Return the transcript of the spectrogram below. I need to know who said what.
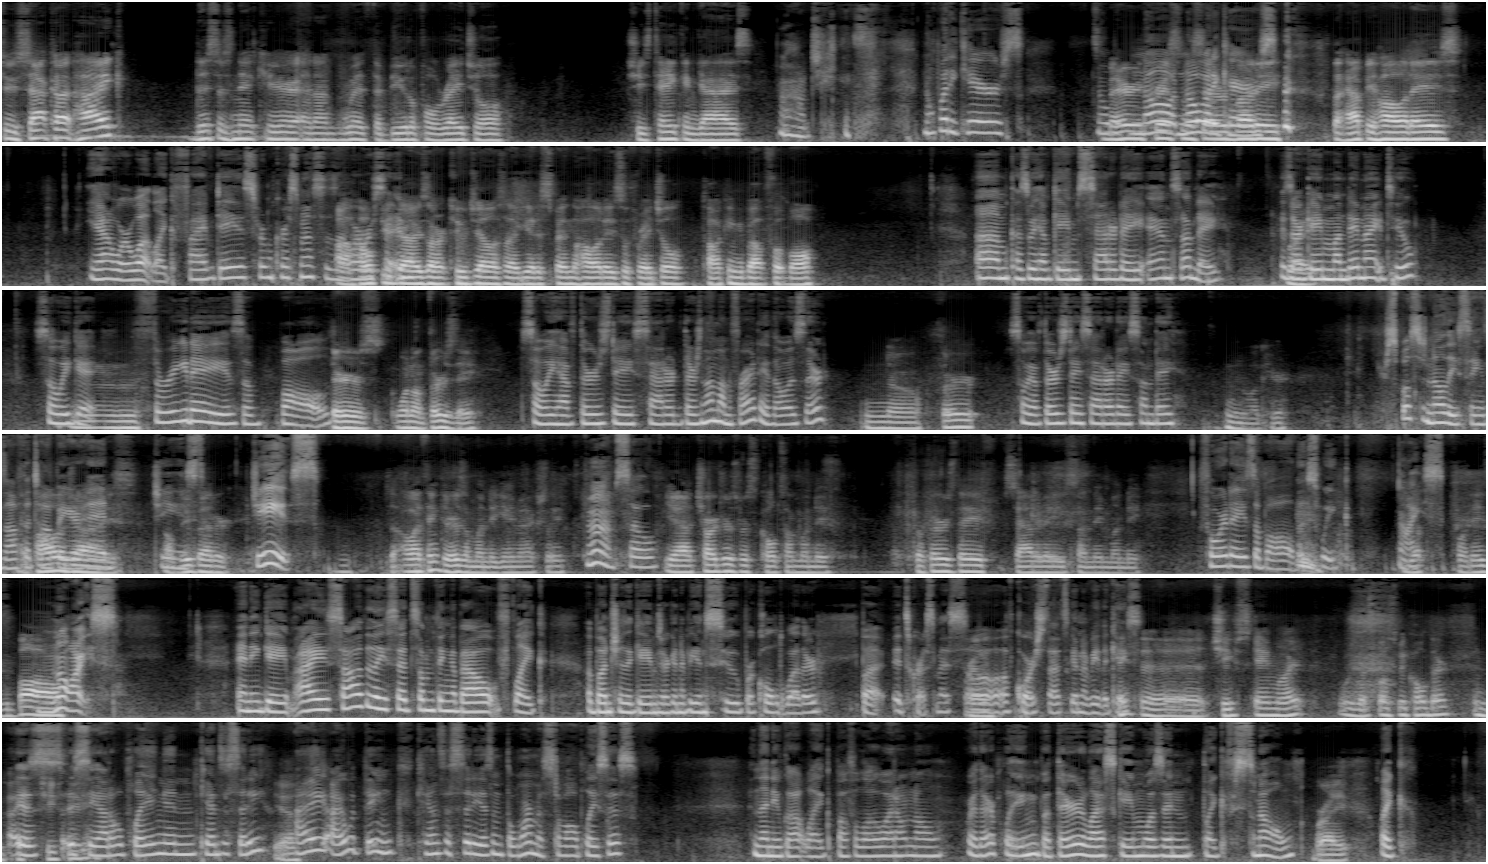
Speaker 1: to Sack Cut Hike. This is Nick here, and I'm with the beautiful Rachel. She's taken, guys.
Speaker 2: Oh jeez. Nobody cares. No,
Speaker 1: Merry
Speaker 2: no
Speaker 1: Christmas,
Speaker 2: nobody
Speaker 1: everybody.
Speaker 2: cares.
Speaker 1: the happy holidays.
Speaker 2: yeah, we're what, like five days from Christmas? Is that
Speaker 1: I
Speaker 2: where we're
Speaker 1: hope you guys aren't too jealous. I get to spend the holidays with Rachel talking about football.
Speaker 2: Um, because we have games Saturday and Sunday. Is our game Monday night too? So we get
Speaker 1: Mm,
Speaker 2: three days of balls.
Speaker 1: there's one on Thursday.
Speaker 2: So we have Thursday, Saturday. There's none on Friday though, is there?
Speaker 1: No, third.
Speaker 2: So we have Thursday, Saturday, Sunday.
Speaker 1: Let me look here.
Speaker 2: You're supposed to know these things off
Speaker 1: I
Speaker 2: the top of your head.
Speaker 1: apologize. I'll do better.
Speaker 2: Jeez.
Speaker 1: So, oh, I think there is a Monday game actually.
Speaker 2: Hmm, so
Speaker 1: Yeah, Chargers versus Colts on Monday. So Thursday, Saturday, Sunday, Monday.
Speaker 2: four days of ball this week. Nice.
Speaker 1: Yep, four days of ball.
Speaker 2: Nice. Any game. I saw that they said something about like a bunch of the games are going to be in super cold weather, but it's Christmas, so
Speaker 1: Really?
Speaker 2: of course that's going to be the case.
Speaker 1: the Chiefs game, right? Was that supposed to be cold there? Is,
Speaker 2: Is
Speaker 1: Chiefs
Speaker 2: is
Speaker 1: Stadium?
Speaker 2: Seattle playing in Kansas City?
Speaker 1: Yeah.
Speaker 2: I I would think Kansas City isn't the warmest of all places. And then you've got like Buffalo. I don't know where they're playing, but their last game was in like snow.
Speaker 1: Right.
Speaker 2: Like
